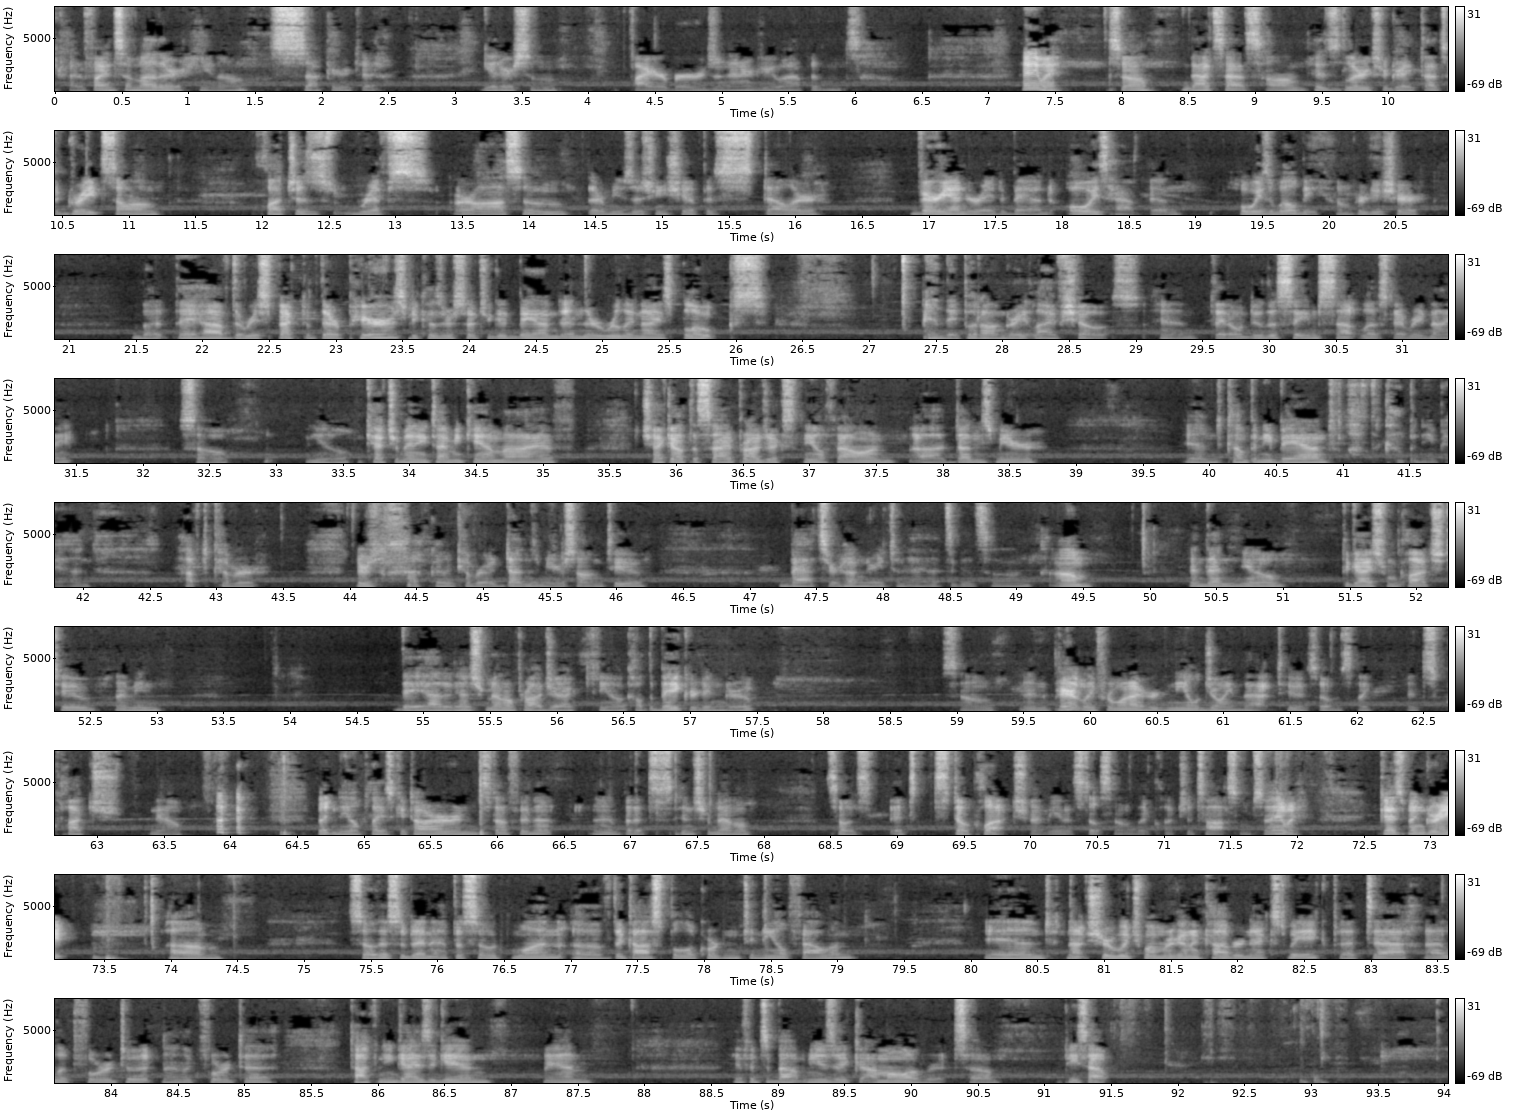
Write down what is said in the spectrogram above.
try to find some other, you know, sucker to get her some Firebirds and energy weapons. Anyway, so that's that song. His lyrics are great. That's a great song. Clutch's riffs are awesome. Their musicianship is stellar. Very underrated band. Always have been. Always will be, I'm pretty sure. But they have the respect of their peers because they're such a good band and they're really nice blokes and they put on great live shows and they don't do the same set list every night so you know catch them anytime you can live check out the side projects neil fallon uh, dunsmuir and company band love the company band have to cover there's i'm to cover a dunsmuir song too bats are hungry tonight that's a good song um and then you know the guys from clutch too i mean they had an instrumental project, you know, called the Bakerton Group. So, and apparently, from what I heard, Neil joined that too. So it's like it's Clutch now, but Neil plays guitar and stuff in it, uh, but it's instrumental. So it's it's still Clutch. I mean, it still sounds like Clutch. It's awesome. So anyway, you guys have been great. Um, so this has been episode one of the Gospel according to Neil Fallon, and not sure which one we're going to cover next week, but uh, I look forward to it, and I look forward to talking to you guys again. Man, if it's about music, I'm all over it. So, peace out.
